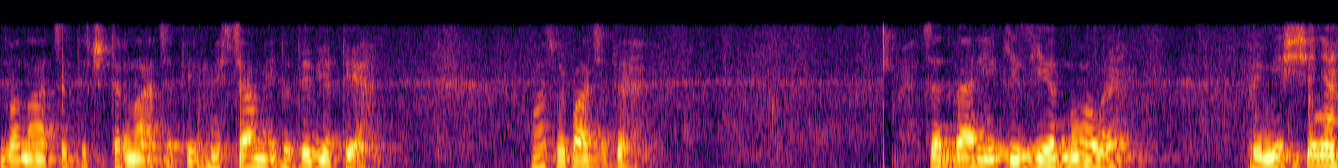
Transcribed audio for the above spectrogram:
12-14, місцями і до 9. Ось ви бачите, це двері, які з'єднували приміщення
